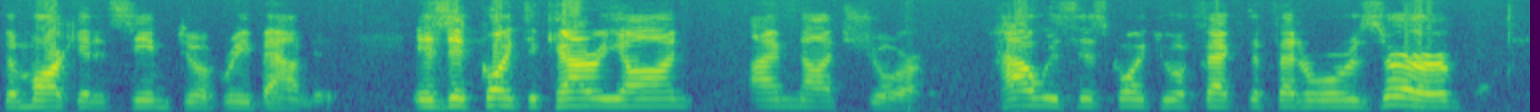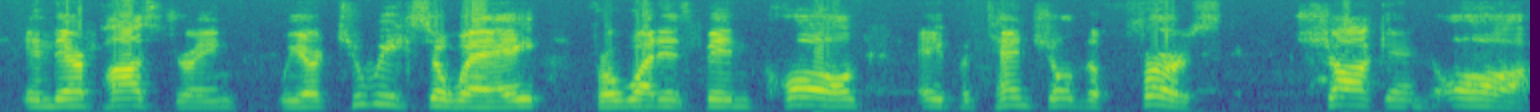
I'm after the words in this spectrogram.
the market it seemed to have rebounded. Is it going to carry on? I'm not sure. How is this going to affect the Federal Reserve in their posturing? We are two weeks away for what has been called a potential, the first shock and awe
